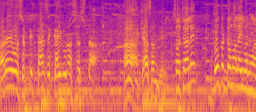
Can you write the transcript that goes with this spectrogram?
अरे वो सेप्टिक टैंक से कई गुना सस्ता। हाँ क्या समझे शौचालय दो गड्ढों वाला ही बनवाना.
